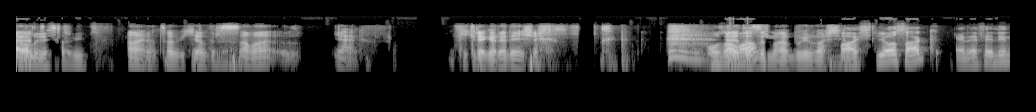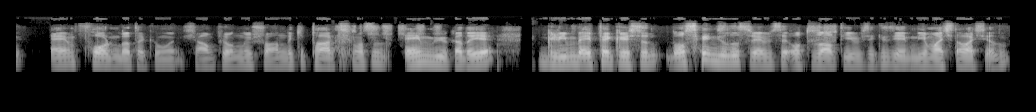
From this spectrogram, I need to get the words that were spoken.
evet. alırız tabii ki. Aynen tabii ki alırız ama yani fikre göre değişir. O zaman evet, hazır mı abi? Buyur başlayalım. Başlıyorsak NFL'in en formda takımı, şampiyonluğun şu andaki tartışmasız en büyük adayı Green Bay Packers'ın Los Angeles Rams'i 36-28 yendiği maçta başlayalım.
